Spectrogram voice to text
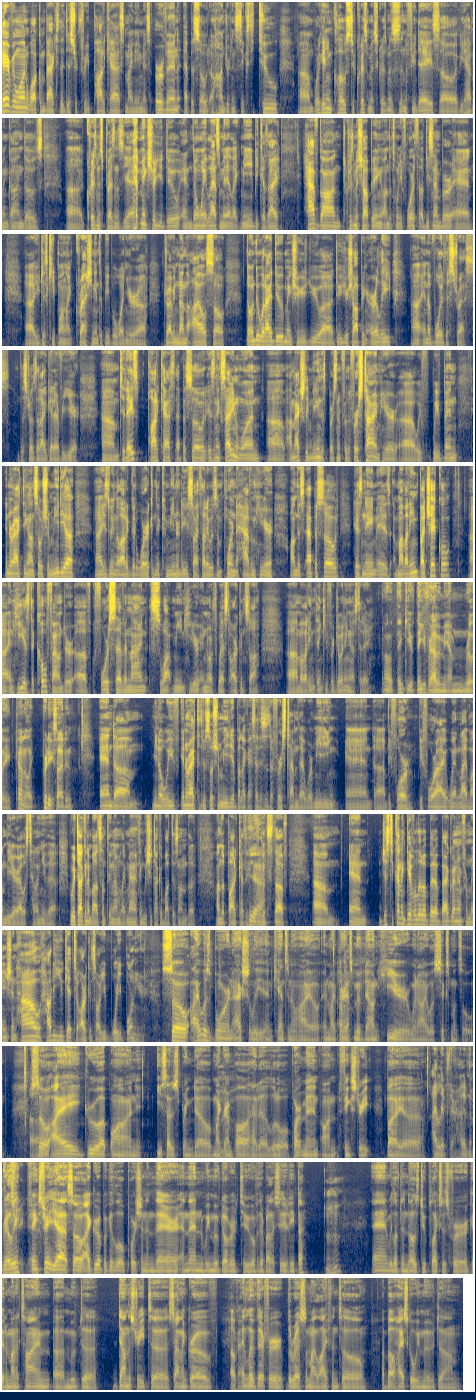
Hey everyone, welcome back to the District 3 podcast. My name is Irvin, episode 162. Um, we're getting close to Christmas. Christmas is in a few days, so if you haven't gotten those uh, Christmas presents yet, make sure you do and don't wait last minute like me because I have gone Christmas shopping on the 24th of December and uh, you just keep on like crashing into people when you're uh, driving down the aisle. So don't do what I do. Make sure you, you uh, do your shopping early uh, and avoid the stress the stress that I get every year. Um, today's podcast episode is an exciting one. Uh, I'm actually meeting this person for the first time here. Uh, we've we've been interacting on social media. Uh, he's doing a lot of good work in the community, so I thought it was important to have him here on this episode. His name is Mabarin Pacheco, uh, and he is the co-founder of 479 Swap Meet here in Northwest Arkansas. Uh, Mabarin, thank you for joining us today. Oh, thank you. Thank you for having me. I'm really kind of like pretty excited. And um, you know, we've interacted through social media, but like I said, this is the first time that we're meeting. And uh, before before I went live on the air, I was telling you that we were talking about something. I'm like, man, I think we should talk about this on the on the podcast. Yeah. It's good stuff. Um, and just to kind of give a little bit of background information, how how do you get to Arkansas? Are you were you born here? So I was born actually in Canton, Ohio, and my parents okay. moved down here when I was six months old. Oh. So I grew up on east side of Springdale. My mm-hmm. grandpa had a little apartment on Fink Street by. Uh, I lived there. I lived in really Fink Street. Yeah. Fink Street, yeah. So I grew up a good little portion in there, and then we moved over to over there by La Sirenita. Mm-hmm. And we lived in those duplexes for a good amount of time. Uh, moved uh, down the street to Silent Grove. Okay. And lived there for the rest of my life until about high school. We moved. Um,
